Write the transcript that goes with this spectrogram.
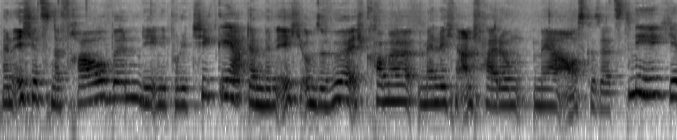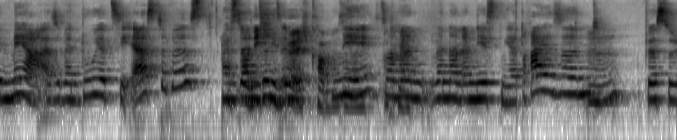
wenn ich jetzt eine Frau bin, die in die Politik geht, ja. dann bin ich, umso höher ich komme, männlichen Anfeindungen mehr ausgesetzt. Nee, je mehr. Also wenn du jetzt die Erste bist... Also nicht, je höher ich komme. Nee, okay. sondern wenn dann im nächsten Jahr drei sind, mhm. wirst du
